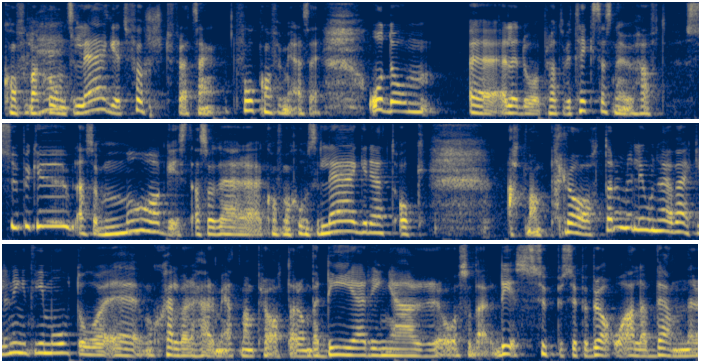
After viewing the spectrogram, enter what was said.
konfirmationslägret först för att sen få konfirmera sig. Och de, eller då pratar vi Texas nu, haft superkul, alltså magiskt. Alltså det här konfirmationslägret och att man pratar om religion har jag verkligen ingenting emot och eh, själva det här med att man pratar om värderingar och sådär. Det är super, superbra och alla vänner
